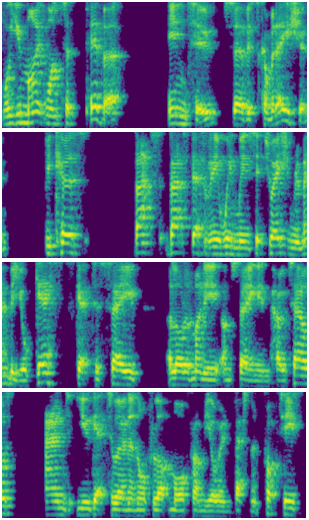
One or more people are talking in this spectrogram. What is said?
Well, you might want to pivot into serviced accommodation because that's that's definitely a win-win situation. Remember, your guests get to save a lot of money on staying in hotels, and you get to earn an awful lot more from your investment properties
